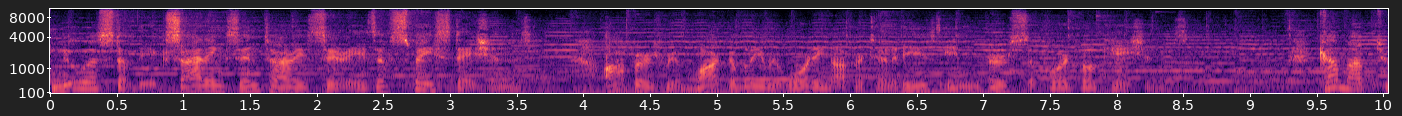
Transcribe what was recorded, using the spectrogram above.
newest of the exciting Centauri series of space stations, offers remarkably rewarding opportunities in Earth support vocations. Come up to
